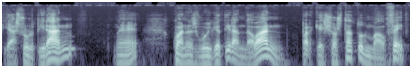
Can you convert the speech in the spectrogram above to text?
ja sortiran eh, quan es vulgui tirar endavant, perquè això està tot mal fet.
